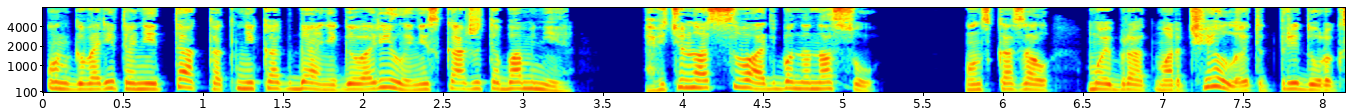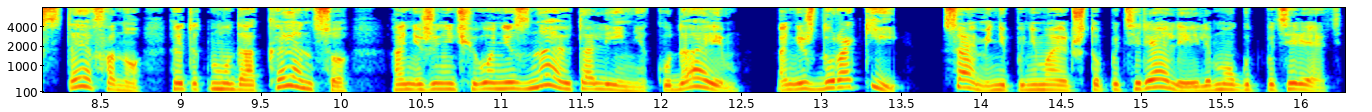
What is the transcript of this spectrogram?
Он говорит о ней так, как никогда не говорил и не скажет обо мне. А ведь у нас свадьба на носу. Он сказал, мой брат Марчелло, этот придурок Стефано, этот мудак Энцо, они же ничего не знают о Лине, куда им? Они ж дураки, сами не понимают, что потеряли или могут потерять.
